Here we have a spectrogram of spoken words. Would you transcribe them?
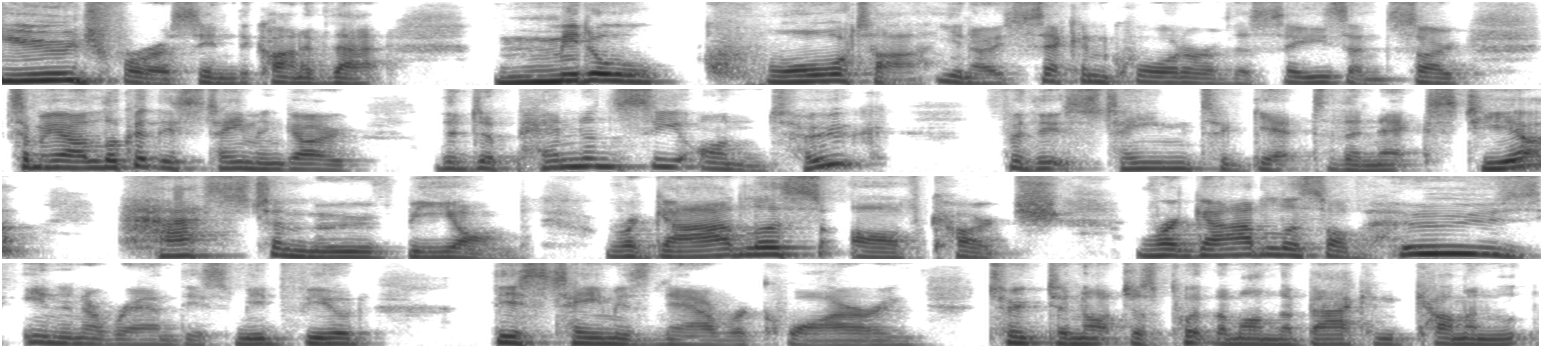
huge for us in the kind of that middle quarter you know second quarter of the season. So to me i look at this team and go the dependency on Touk for this team to get to the next tier has to move beyond, regardless of coach, regardless of who's in and around this midfield. This team is now requiring Touk to not just put them on the back and come and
